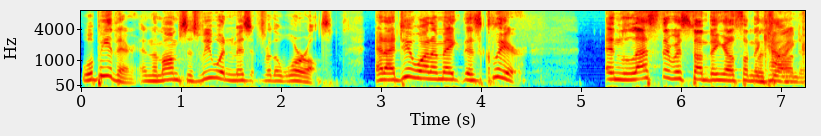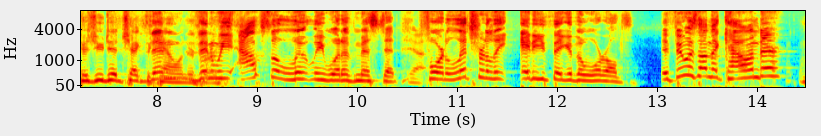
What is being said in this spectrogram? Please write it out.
We'll be there. And the mom says, We wouldn't miss it for the world. And I do want to make this clear. Unless there was something else on the That's right, you did check the then, calendar Then first. we absolutely would have missed it for literally anything in the world. If it was on the calendar,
